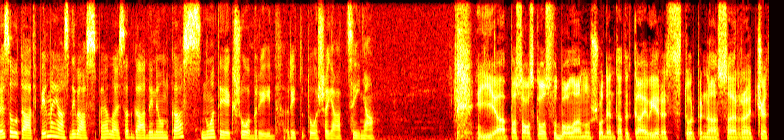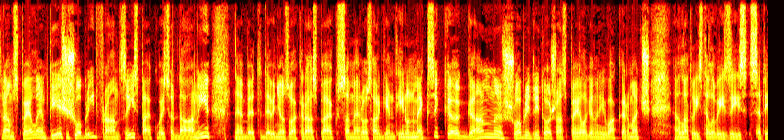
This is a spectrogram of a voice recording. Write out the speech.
rezultāti pirmajās divās spēlēs atgādina un kas notiek šobrīd ritutošajā cīņā? Jā, pasaules kausa futbolā nu šodien tātad kā jau ierasts turpinās ar četrām spēlēm. Tieši šobrīd Francija spēkojas ar Dāniju, bet deviņos vakarā spēku samēros Argentīnu un Meksika. Gan šobrīd ritošā spēle, gan arī vakar mačs Latvijas televīzijas 7.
